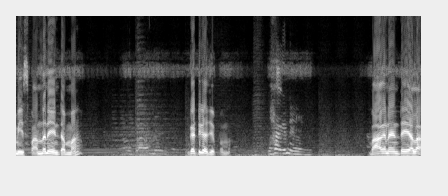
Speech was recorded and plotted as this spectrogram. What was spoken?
మీ స్పందన ఏంటమ్మా? గట్టిగా చెప్పమ్మా. బాగానే అంటే ఎలా?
